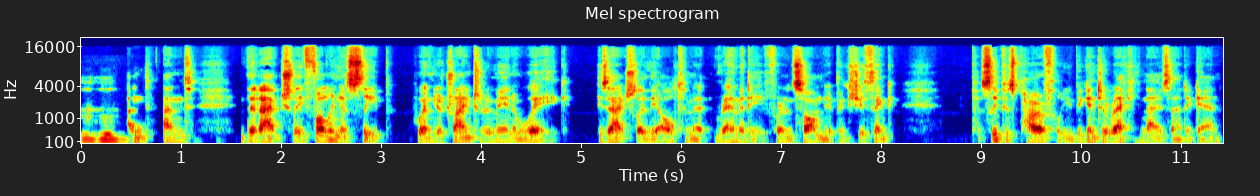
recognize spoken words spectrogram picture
mm-hmm. and and that actually falling asleep when you're trying to remain awake is actually the ultimate remedy for insomnia because you think sleep is powerful. You begin to recognize that again.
